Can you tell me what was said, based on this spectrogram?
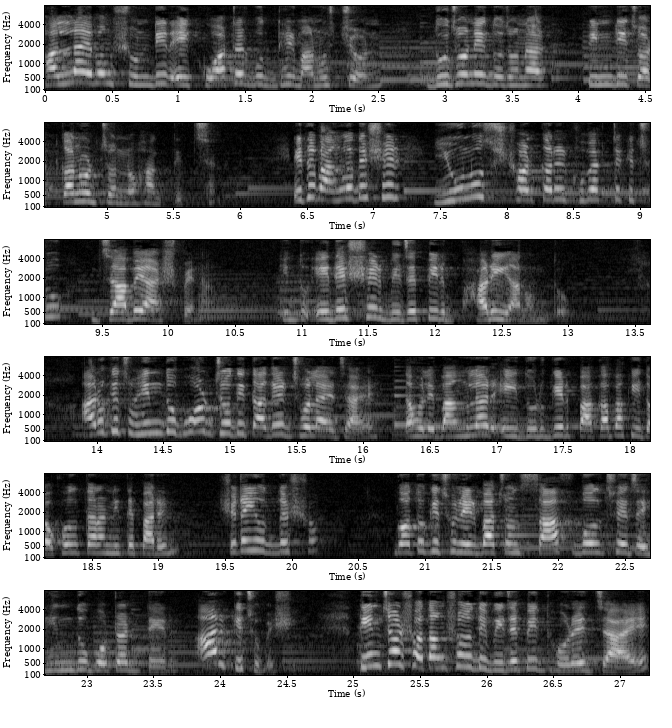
হাল্লা এবং সুন্ডির এই কোয়ার্টার বুদ্ধির মানুষজন দুজনে দুজনার পিণ্ডি চটকানোর জন্য হাঁক দিচ্ছেন। এতে বাংলাদেশের ইউনুস সরকারের খুব একটা কিছু যাবে আসবে না। কিন্তু এদেশের বিজেপির ভারী আনন্দ। আরও কিছু হিন্দু ভোট যদি তাদের ঝোলায় যায়, তাহলে বাংলার এই দুর্গের পাকাপাকি দখল তারা নিতে পারেন? সেটাই উদ্দেশ্য। গত কিছু নির্বাচন সাফ বলছে যে হিন্দু ভোটারদের আর কিছু বেশি। তিন চার শতাংশ যদি বিজেপি ধরে যায়,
